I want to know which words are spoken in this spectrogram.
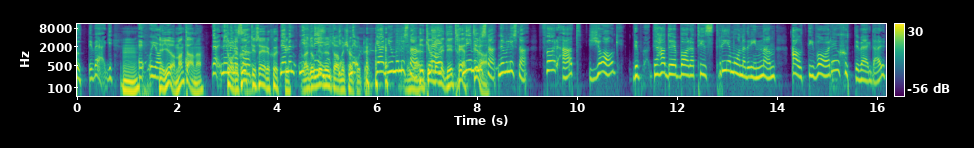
70-väg. Eh, och jag, Det gör man inte Anna. Nej, nej, Står men det alltså- 70 så är det 70. Nej, men, nej, Men då nej, blir du inte av med körkortet. Ja, jo, men lyssna. Hur kan nej? Det är 30, nej, men va? lyssna, nej, men lyssna. För att jag, det, det hade bara tills tre månader innan alltid varit en 70-väg där.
